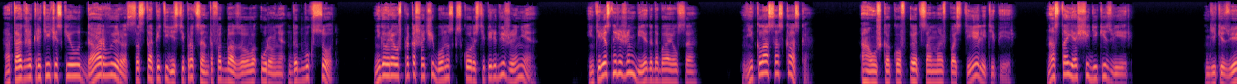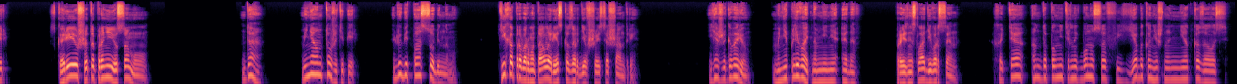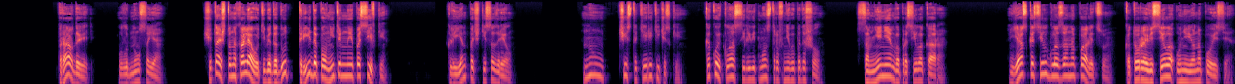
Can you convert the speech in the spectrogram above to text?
а также критический удар вырос со 150% от базового уровня до 200, не говоря уж про кошачий бонус к скорости передвижения». Интересный режим бега добавился. Не класс, а сказка. А уж каков Эд со мной в постели теперь. Настоящий дикий зверь. Дикий зверь? Скорее уж это про нее саму. Да, меня он тоже теперь. Любит по-особенному. Тихо пробормотала резко зардевшаяся Шандри. Я же говорю, «Мне плевать на мнение Эда», — произнесла Диворсен. «Хотя от дополнительных бонусов я бы, конечно, не отказалась». «Правда ведь?» — улыбнулся я. «Считай, что на халяву тебе дадут три дополнительные пассивки». Клиент почти созрел. «Ну, чисто теоретически. Какой класс или вид монстров мне бы подошел?» С сомнением вопросила Кара. Я скосил глаза на палицу, которая висела у нее на поясе.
